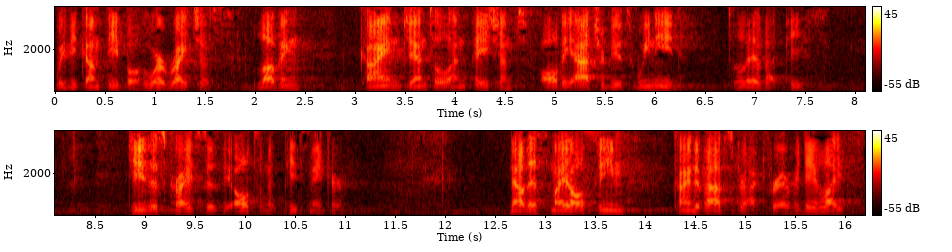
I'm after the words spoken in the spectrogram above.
we become people who are righteous, loving, kind, gentle, and patient, all the attributes we need to live at peace. Jesus Christ is the ultimate peacemaker. Now, this might all seem kind of abstract for everyday life,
